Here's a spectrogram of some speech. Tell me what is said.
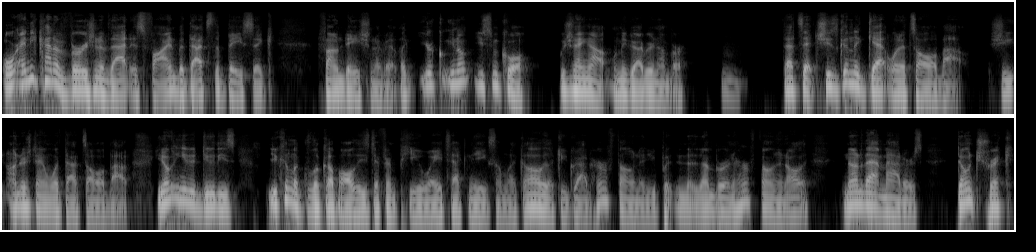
Or any kind of version of that is fine, but that's the basic foundation of it. Like you're you know, you seem cool. We should hang out. Let me grab your number. Hmm. That's it. She's going to get what it's all about. She understand what that's all about. You don't need to do these you can look look up all these different PUA techniques. I'm like, oh, like you grab her phone and you put the number in her phone and all. None of that matters. Don't trick.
